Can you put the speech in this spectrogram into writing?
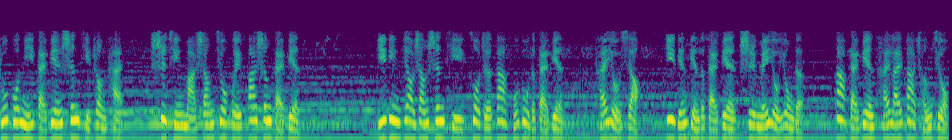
如果你改变身体状态，事情马上就会发生改变。一定要让身体做着大幅度的改变才有效，一点点的改变是没有用的，大改变才来大成就。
